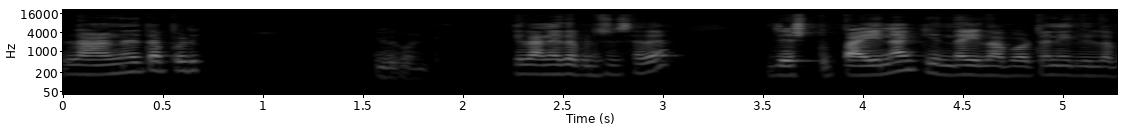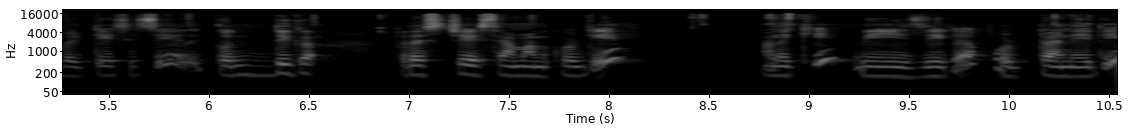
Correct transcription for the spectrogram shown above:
ఇలా అనేటప్పుడు ఇదిగోండి. ఇలా అనేటప్పుడు చూసారా? జస్ట్ పైన కింద ఇలా బొటనీలు ఇలా పెట్టేసేసి కొద్దిగా ప్రెస్ చేసామనుకోండి మనకి ఈజీగా పొట్టు అనేది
